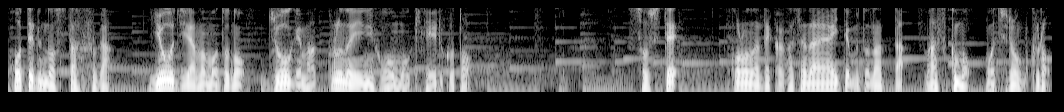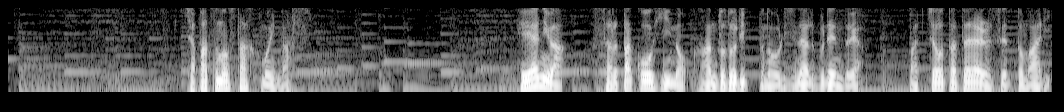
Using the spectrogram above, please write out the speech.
ホテルのスタッフが幼児山本の上下真っ黒なユニフォームを着ていること。そしてコロナで欠かせないアイテムとなったマスクももちろん黒。茶髪のスタッフもいます。部屋にはサルタコーヒーのハンドドリップのオリジナルブレンドや抹茶を立てられるセットもあり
